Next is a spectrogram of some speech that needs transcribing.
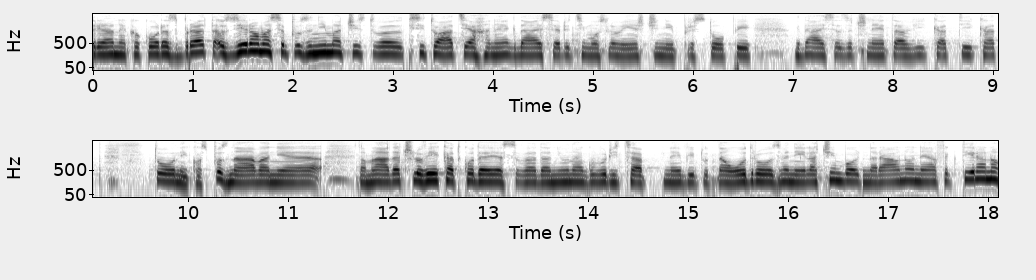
treba nekako razbrati, oziroma se pozanima čisto v situacijah, ne, kdaj se recimo v slovenščini pristopi, kdaj se začne ta vika tikati. To neko spoznavanje, ta mlada človeka, tako da je seveda njuna govorica, ne bi tudi na odru zvenela čim bolj naravno, neafektirano.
